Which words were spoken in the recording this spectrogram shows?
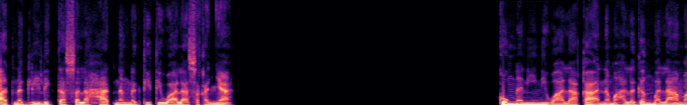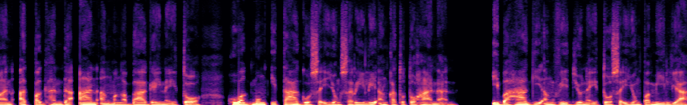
at nagliligtas sa lahat ng nagtitiwala sa Kanya. Kung naniniwala ka na mahalagang malaman at paghandaan ang mga bagay na ito, huwag mong itago sa iyong sarili ang katotohanan. Ibahagi ang video na ito sa iyong pamilya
